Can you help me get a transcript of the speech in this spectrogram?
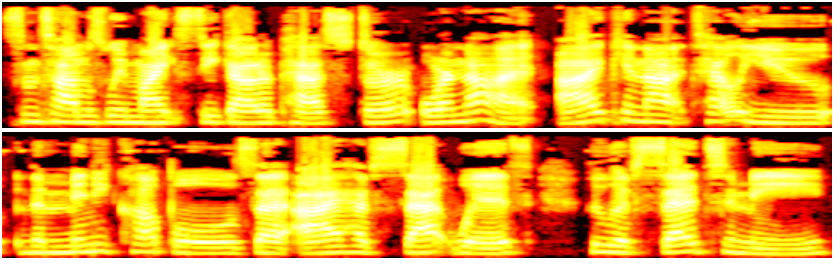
Sometimes we might seek out a pastor or not. I cannot tell you the many couples that I have sat with who have said to me,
